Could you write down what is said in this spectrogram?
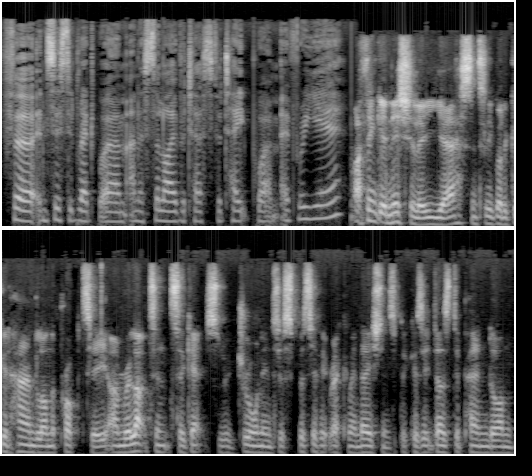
for encysted redworm and a saliva test for tapeworm every year? I think initially, yes, until you've got a good handle on the property. I'm reluctant to get sort of drawn into specific recommendations because it does depend on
